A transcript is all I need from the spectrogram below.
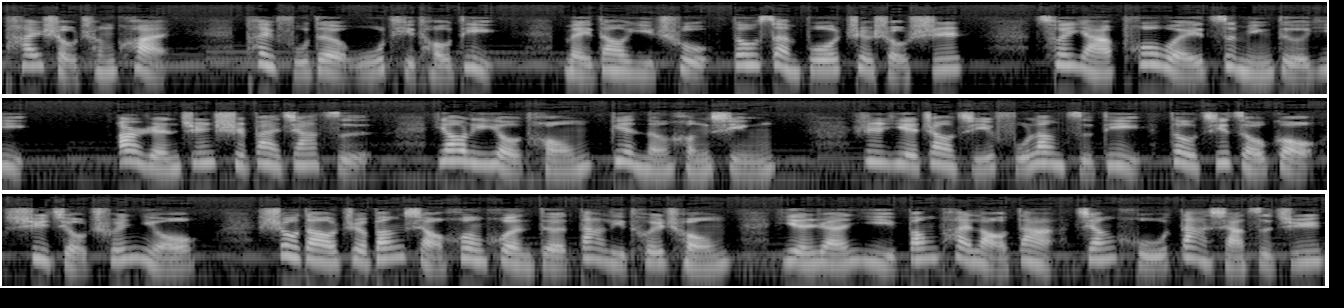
拍手称快，佩服得五体投地。每到一处，都散播这首诗，崔牙颇为自鸣得意。二人均是败家子，腰里有铜，便能横行，日夜召集浮浪子弟斗鸡走狗、酗酒吹牛，受到这帮小混混的大力推崇，俨然以帮派老大、江湖大侠自居。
